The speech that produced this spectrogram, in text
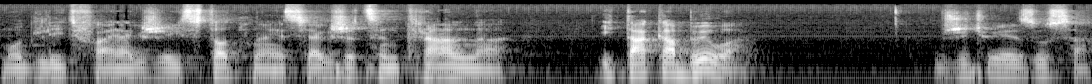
Modlitwa jakże istotna jest, jakże centralna i taka była w życiu Jezusa.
